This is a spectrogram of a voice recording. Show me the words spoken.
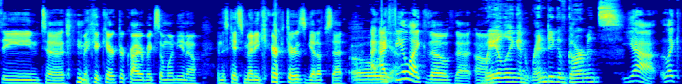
thing to make a character cry or make someone, you know, in this case, many characters get upset. Oh, I, I feel like though that um, wailing and rending of garments. Yeah, like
